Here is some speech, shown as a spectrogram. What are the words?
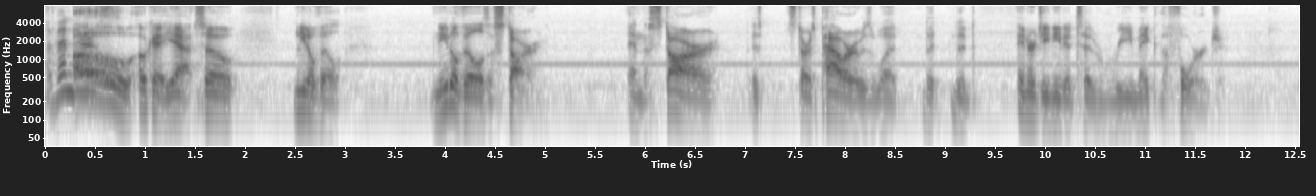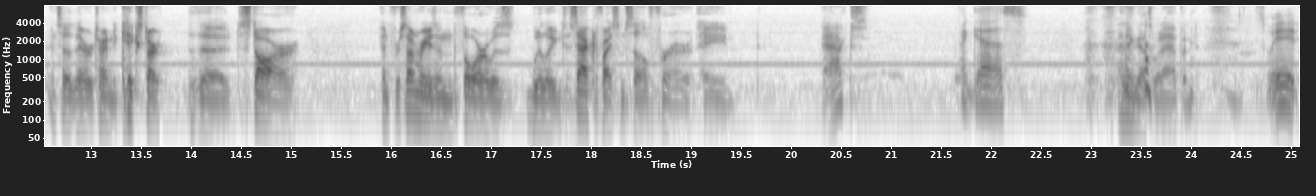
Avengers. Oh, okay, yeah. So, Needleville. Needleville is a star, and the star is star's power was what the the energy needed to remake the forge, and so they were trying to kickstart the star, and for some reason Thor was willing to sacrifice himself for a axe. I guess. I think that's what happened. Sweet.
